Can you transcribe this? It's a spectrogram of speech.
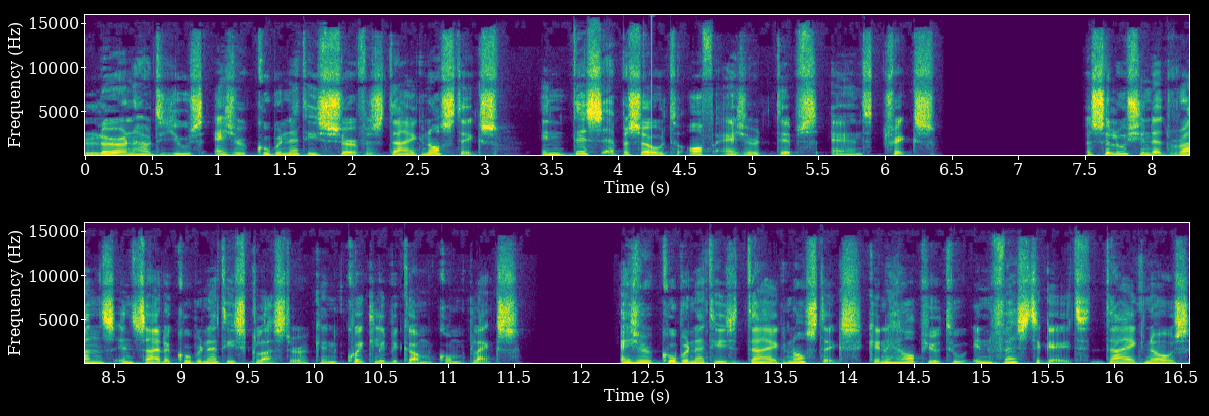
Learn how to use Azure Kubernetes Service Diagnostics in this episode of Azure Tips and Tricks. A solution that runs inside a Kubernetes cluster can quickly become complex. Azure Kubernetes Diagnostics can help you to investigate, diagnose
